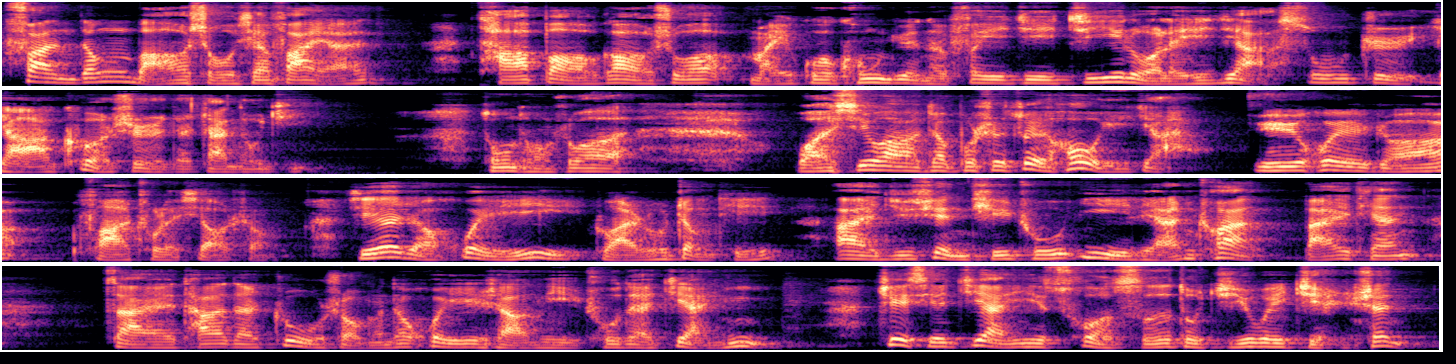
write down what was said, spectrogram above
范登堡首先发言，他报告说，美国空军的飞机击落了一架苏制雅克式的战斗机。总统说：“我希望这不是最后一架。”与会者发出了笑声。接着，会议转入正题。艾吉逊提出一连串白天在他的助手们的会议上拟出的建议，这些建议措辞都极为谨慎。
